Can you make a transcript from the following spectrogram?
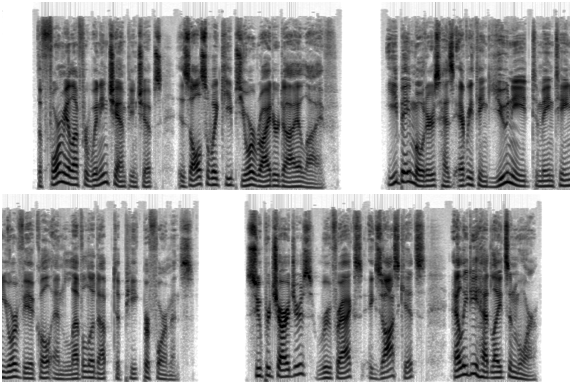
The formula for winning championships is also what keeps your ride or die alive. eBay Motors has everything you need to maintain your vehicle and level it up to peak performance superchargers, roof racks, exhaust kits, LED headlights, and more.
